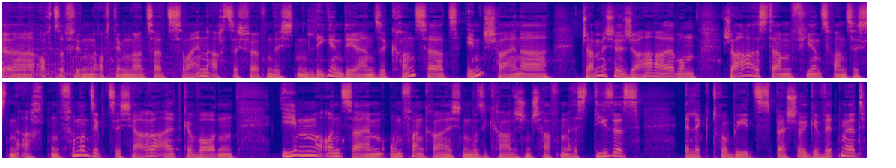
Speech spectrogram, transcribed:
Äh, auch zu finden auf dem 1982 veröffentlichten legendären The Concerts in China Jean-Michel Jarre Album. Jarre ist am 24.08.75 Jahre alt geworden. Ihm und seinem umfangreichen musikalischen Schaffen ist dieses Electrobeat Special gewidmet.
